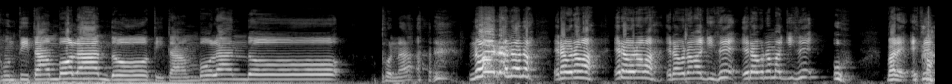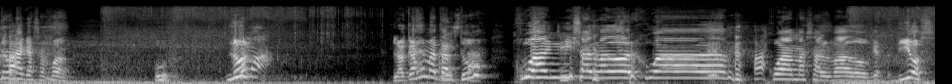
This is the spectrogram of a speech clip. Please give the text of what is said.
un titán volando, titán volando. Pues nada. ¡No, no, no, no! Era broma, era broma, era broma XD, era broma XD. Uf, vale, estoy dentro de una casa, Juan. Uf. ¡No! ¿Lo acabas de matar tú? ¡Juan, mi salvador! ¡Juan! Juan me ha salvado. ¡Dios!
